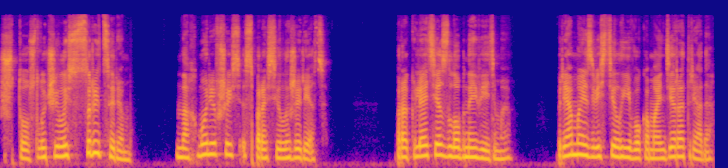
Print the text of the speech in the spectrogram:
«Что случилось с рыцарем?» Нахмурившись, спросил жрец. «Проклятие злобной ведьмы». Прямо известил его командир отряда.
